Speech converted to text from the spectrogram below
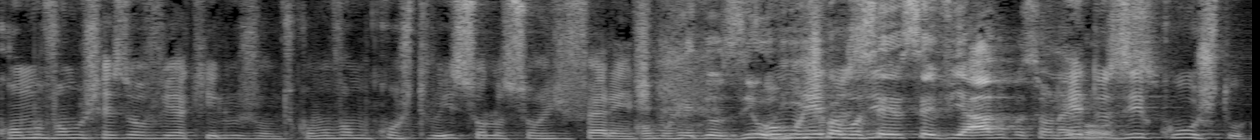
como vamos resolver aquilo juntos, como vamos construir soluções diferentes. Como reduzir o Como risco para reduzir- você ser viável para o seu negócio. Reduzir custo.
